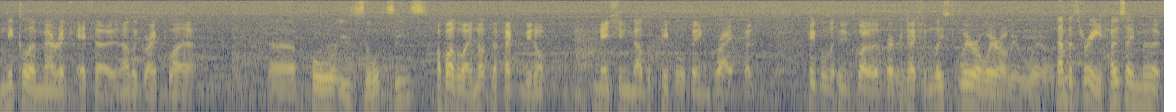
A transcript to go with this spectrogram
Nicola Marek Eto, another great player. Uh, four is Zortzis. Oh, by the way, not the fact that we're not mentioning other people being great, but people who've got a reputation, at least we're aware of. We're aware of, Number yeah. three, Jose Merck.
